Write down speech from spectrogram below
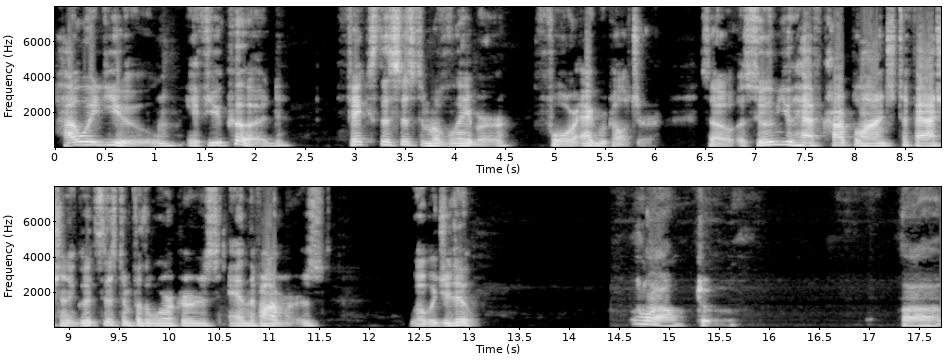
How would you, if you could, fix the system of labor for agriculture? So assume you have carte blanche to fashion a good system for the workers and the farmers. What would you do? Well, to, uh,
